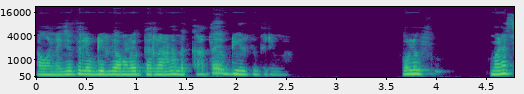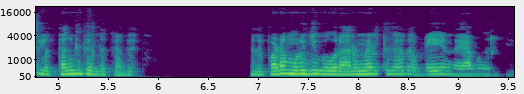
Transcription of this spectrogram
அவங்க நிஜத்தில் எப்படி இருக்காங்களோ தெரில ஆனால் அந்த கதை எப்படி இருக்குது தெரியுமா? அவ்வளோ மனசில் தங்குது அந்த கதை. அந்த படம் முடிஞ்சு ஒரு அரை மணி நேரத்துக்காவது அப்படியே அந்த ஞாபகம் இருக்குது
